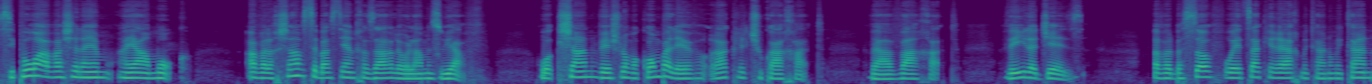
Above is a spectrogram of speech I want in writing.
סיפור האהבה שלהם היה עמוק, אבל עכשיו סבסטיאן חזר לעולם מזויף. הוא עקשן ויש לו מקום בלב רק לתשוקה אחת, ואהבה אחת, והיא לג'אז. אבל בסוף הוא יצא קרח מכאן ומכאן,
